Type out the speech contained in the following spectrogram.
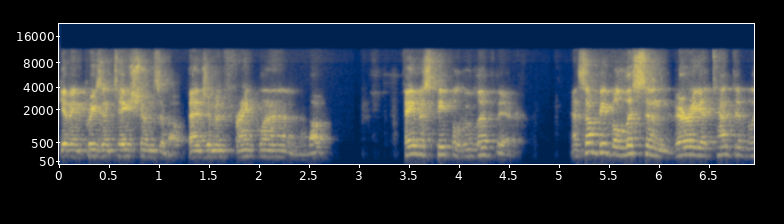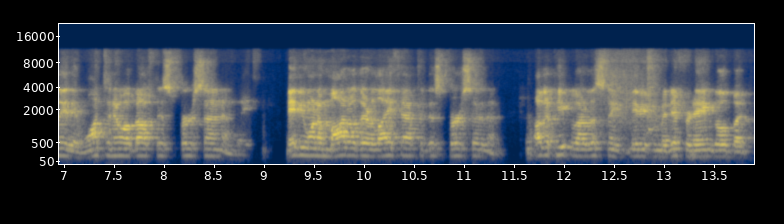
giving presentations about Benjamin Franklin and about famous people who live there. And some people listen very attentively. They want to know about this person and they maybe want to model their life after this person. And other people are listening maybe from a different angle, but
